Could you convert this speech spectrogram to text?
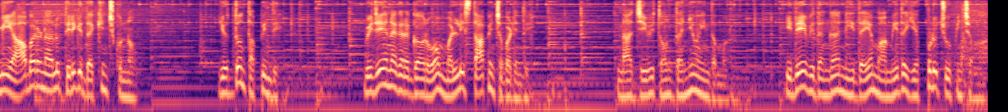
మీ ఆభరణాలు తిరిగి దక్కించుకున్నాం. యుద్ధం తప్పింది. విజయనగర గౌరవం మళ్ళీ స్థాపించబడింది. నా జీవితం ధన్యమైందమ్మా. ఇదే విధంగా నీ దయ మా మీద ఎప్పుడూ చూపించమ్మా.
